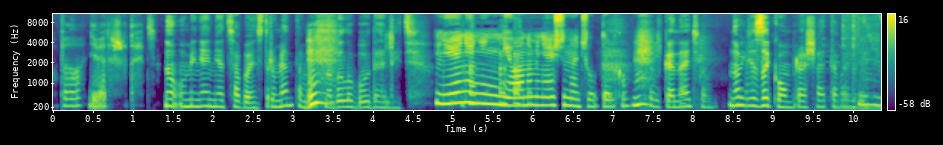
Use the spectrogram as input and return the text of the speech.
выпало, девятый шатается. Ну, у меня нет с собой инструмента, можно было бы удалить. Не-не-не, он у меня еще начал только. Только начал. Ну, Да. языком прошатывает. Мгм.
